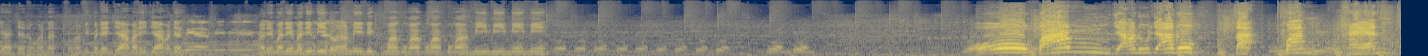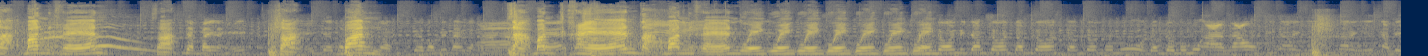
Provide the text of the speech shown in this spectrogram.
จ้าจ้าตรงนั้นอะตรงนั้นมีประเด็นจ้ามาดิจ้ามาดิเนี่ยมีมีมาดิ มาดิ มาดิ มีตรงนั้นมีดิ กูมา กูมา กูมา กูมา มีมีมีมีดวนดวนดวนดวนดวนดวนดวนดวนดวนดวนดวนดวน โอ้ปั๊มอย่าดูอย่าดูสะบั้นแขนสะบั้นแขนสะจะไปไหนสะบั้นเจอซอมบี้แมนกับอาสะบั้นแขนสะบั้นแขนกูเองกูเองกูเองกูเองกูเองกูเองกูเองจอมโจรมีจอมโจรจอมโจรจอมโจรมูมูจอมโจรมูมูอาเงาทิ้งเงาอย่างนี้เงาอย่างนี้กลับดิ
